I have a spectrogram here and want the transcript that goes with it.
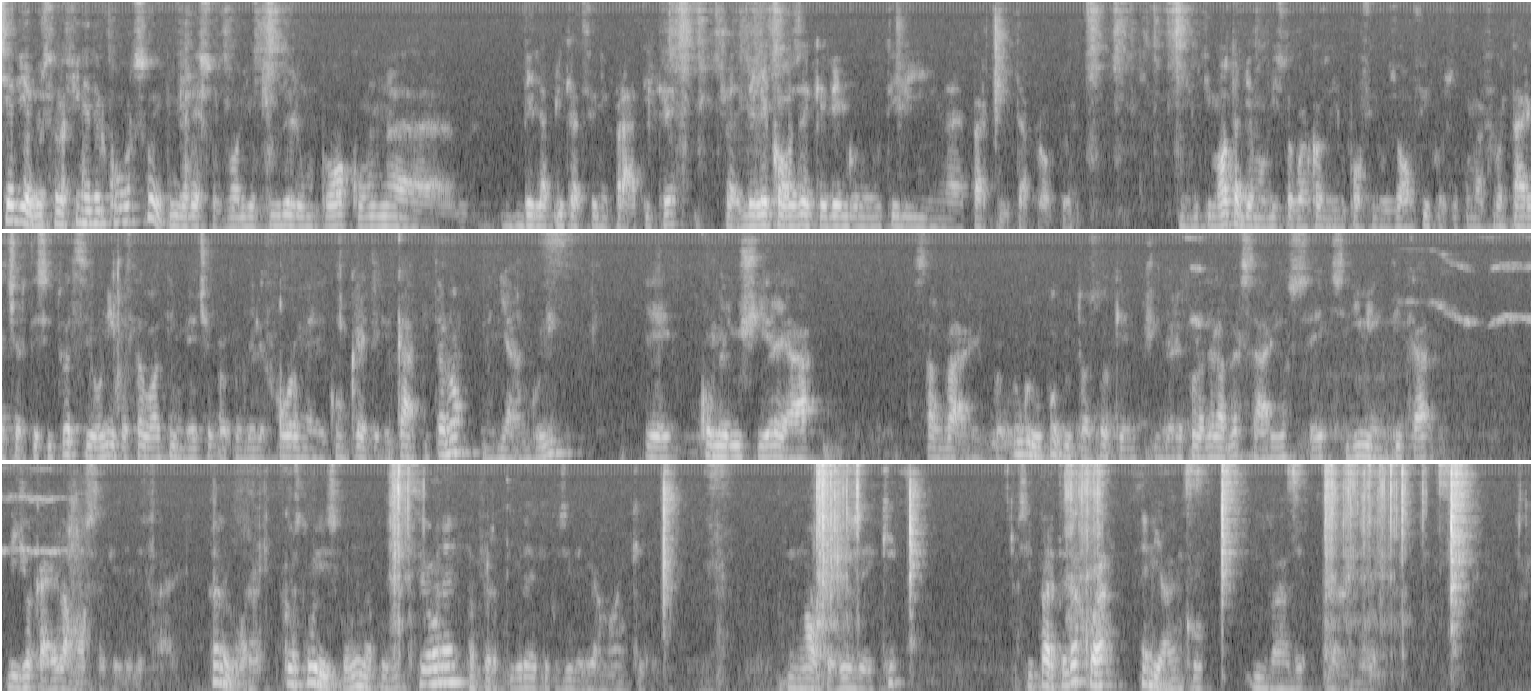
Si avvia verso la fine del corso e quindi adesso voglio chiudere un po' con eh, delle applicazioni pratiche, cioè delle cose che vengono utili in partita proprio. L'ultima volta abbiamo visto qualcosa di un po' filosofico su come affrontare certe situazioni, questa volta invece proprio delle forme concrete che capitano negli angoli e come riuscire a salvare il proprio gruppo piuttosto che uccidere quello dell'avversario se si dimentica di giocare la mossa che deve fare. Allora, costruisco una posizione a partire, che così vediamo anche un noto Josecchi. Si parte da qua e bianco invade l'angolo.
